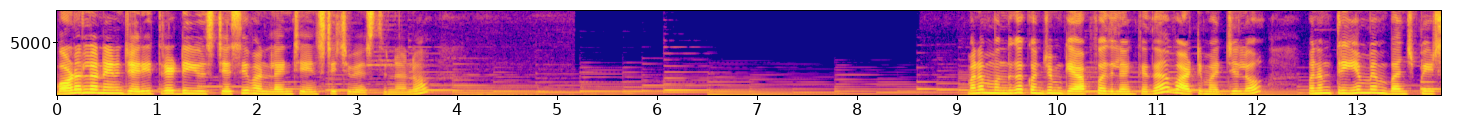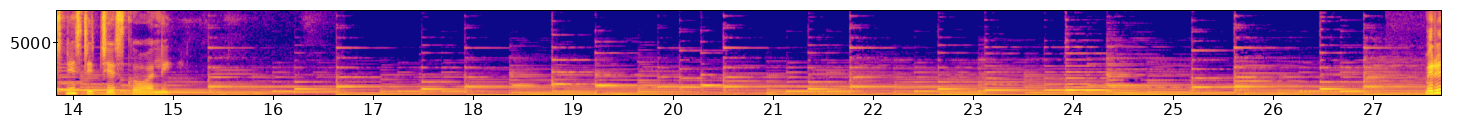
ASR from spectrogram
బార్డర్లో నేను జెరీ థ్రెడ్ యూస్ చేసి వన్ లైన్ చైన్ స్టిచ్ వేస్తున్నాను. మనం ముందుగా కొంచెం గ్యాప్ వదిలాం కదా వాటి మధ్యలో మనం త్రీ ఎంఎం బంచ్ పీట్స్ని స్టిచ్ చేసుకోవాలి. మీరు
